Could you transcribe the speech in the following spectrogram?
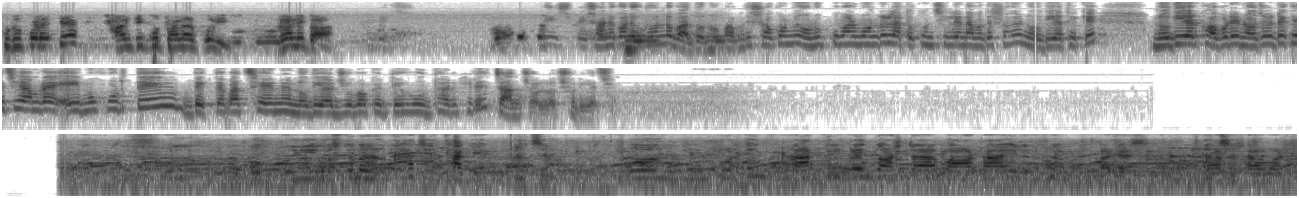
শুরু করেছে শান্তিপুর থানার পুলিশ। রনিতা। অনেক অনেক ধন্যবাদ, অনুপ। আমাদের সহকর্মী অনুপ কুমার মন্ডল এতক্ষণ ছিলেন আমাদের সঙ্গে নদিয়া থেকে। নদিয়ার খবরে নজর রেখেছি আমরা এই মুহূর্তে। দেখতে পাচ্ছেন নদিয়ার যুবকের দেহ উদ্ধার ঘিরে চাঞ্চল্য ছড়িয়েছে ওই রস্তমের কাছে থাকে। আচ্ছা। ও প্রত্যেক রাত্রি প্রায় দশটা বারোটা এরকম বাড়ি আসে। দশটা সাড়ে বারোটা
